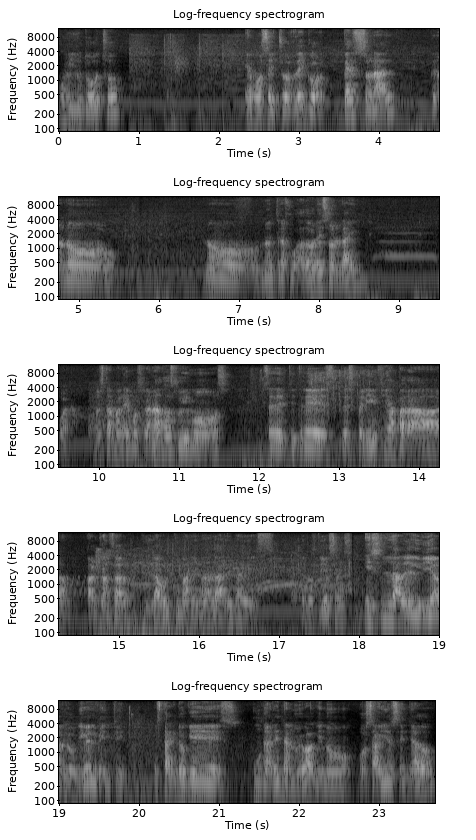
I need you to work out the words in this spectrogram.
Un minuto 8. Hemos hecho récord personal, pero no, no, no entre jugadores online. Bueno, no está mal, hemos ganado, subimos 73 de experiencia para alcanzar la última arena, la arena de, los dioses. Es la del diablo, nivel 20. Esta creo que es una arena nueva que no os había enseñado.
